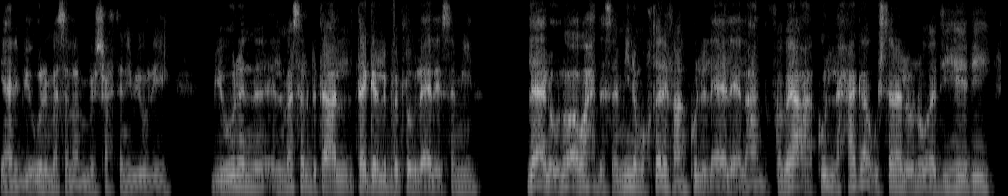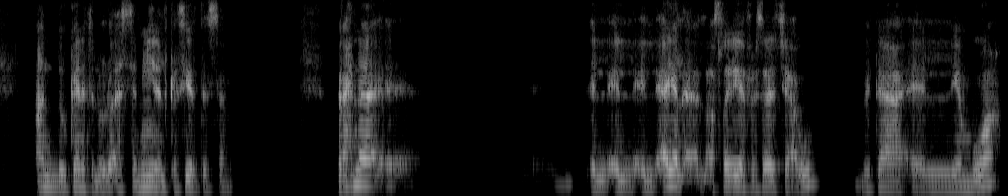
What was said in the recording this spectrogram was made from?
يعني بيقول مثلا بيشرح تاني بيقول إيه؟ بيقول إن المثل بتاع التاجر اللي بيطلب لآلئ ثمينة لقى لؤلؤة واحدة ثمينة مختلفة عن كل الآلئ اللي عنده فباع كل حاجة واشترى اللؤلؤة دي هي دي عنده كانت اللؤلؤة الثمينة الكثيرة الثمن فإحنا ال ال الآية الأصلية في رسالة يعقوب بتاع الينبوع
